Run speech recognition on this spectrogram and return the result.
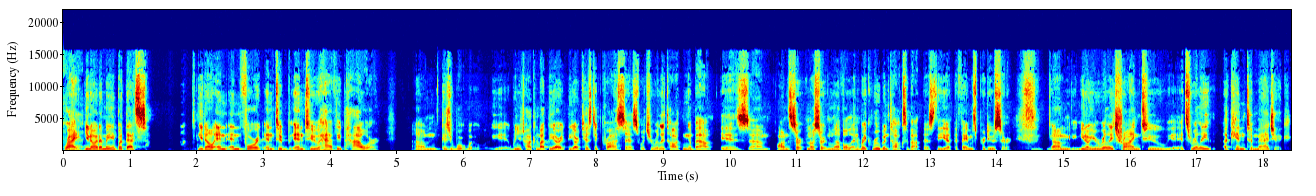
right. You know what I mean? But that's you know, and and for it and to and to have the power, because um, when you're talking about the art, the artistic process, what you're really talking about is um, on certain on a certain level. And Rick Rubin talks about this, the uh, the famous producer. Mm. Um, you know, you're really trying to. It's really akin to magic.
